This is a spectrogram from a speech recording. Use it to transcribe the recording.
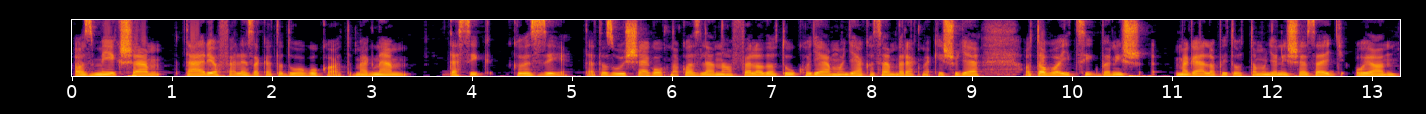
az mégsem tárja fel ezeket a dolgokat, meg nem teszik közzé. Tehát az újságoknak az lenne a feladatuk, hogy elmondják az embereknek, és ugye a tavalyi cikkben is megállapítottam, ugyanis ez egy olyan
